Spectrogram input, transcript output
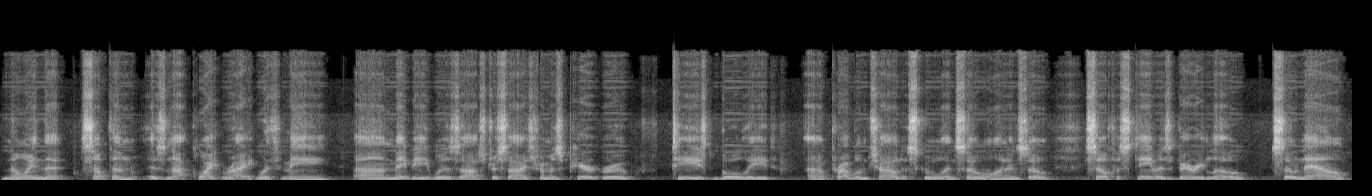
knowing that something is not quite right with me. Um, maybe he was ostracized from his peer group, teased, bullied, uh, problem child at school, and so on. And so self-esteem is very low. So now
